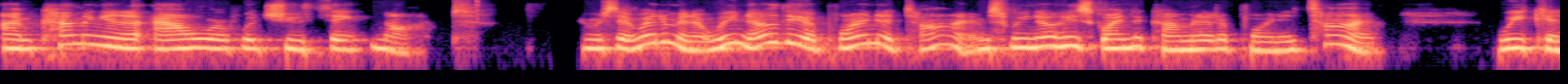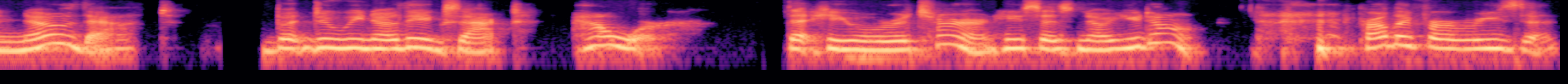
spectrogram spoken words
I'm coming in an hour which you think not. And we're saying, wait a minute, we know the appointed times. We know he's going to come at an appointed time. We can know that. But do we know the exact hour? That he will return. He says, No, you don't, probably for a reason.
